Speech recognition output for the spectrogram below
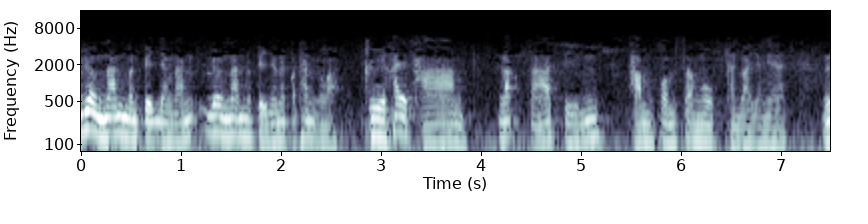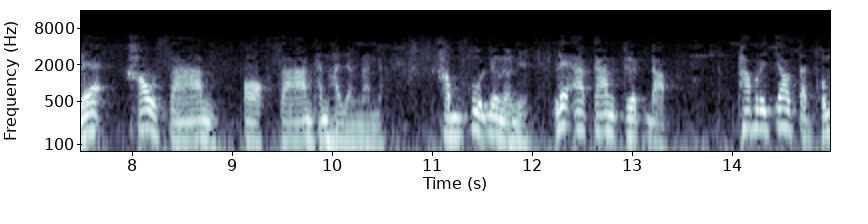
เรื่องนั้นมันเป็นอย่างนั้น เรื่องนั้นมันเป็นอย่างนั้นก็ท่านก็ว่า คือให้ทานรักษาศีลทำความสงบทันว่าอย่างนี้และเข้าสารออกสารทันว่าอย่างนั้นคำพูดเรื่องเหล่านี้ และอาการเกิดดับ พระพุทธเจ้าตัดผม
